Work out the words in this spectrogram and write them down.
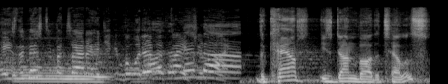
He's the Mr Potato Head. You can put whatever face you like. The count is done by the tellers,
